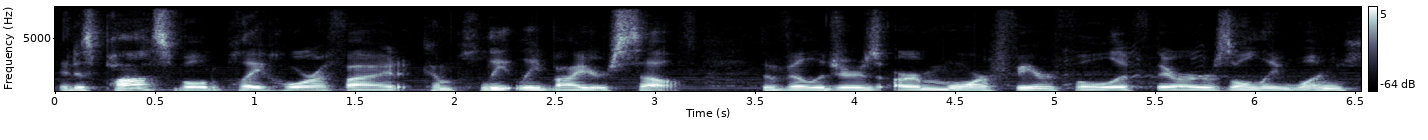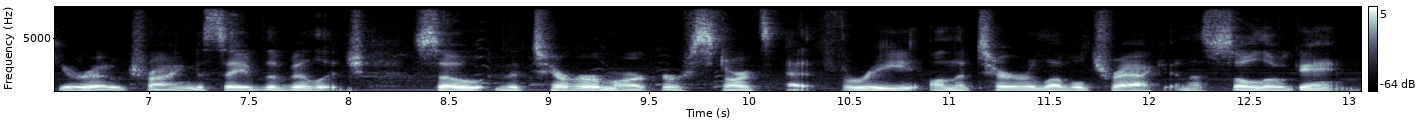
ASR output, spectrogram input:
It is possible to play Horrified completely by yourself, the villagers are more fearful if there is only one hero trying to save the village, so the terror marker starts at 3 on the terror level track in a solo game.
